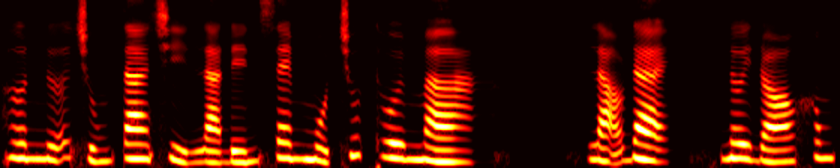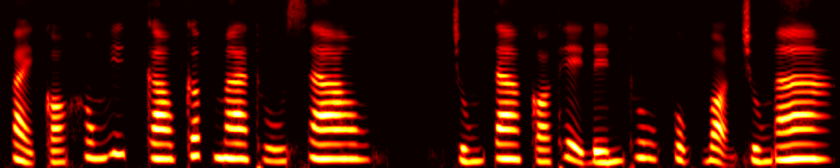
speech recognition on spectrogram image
Hơn nữa chúng ta chỉ là đến xem một chút thôi mà. Lão đại, nơi đó không phải có không ít cao cấp ma thú sao? Chúng ta có thể đến thu phục bọn chúng a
